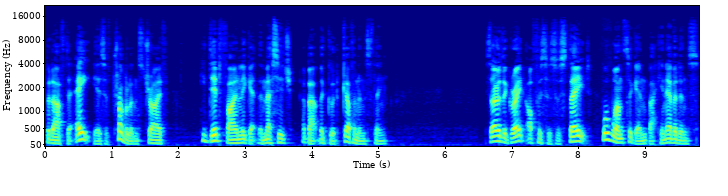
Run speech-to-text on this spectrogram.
but after eight years of trouble and strife, he did finally get the message about the good governance thing. So the great officers of state were once again back in evidence,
